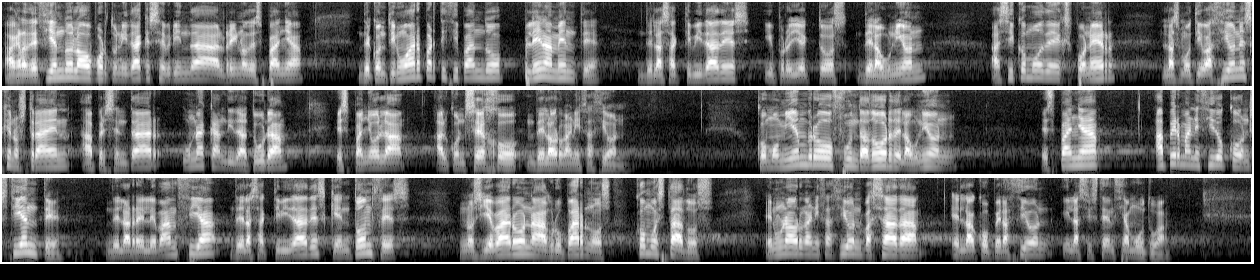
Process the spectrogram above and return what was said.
agradeciendo la oportunidad que se brinda al Reino de España de continuar participando plenamente de las actividades y proyectos de la Unión, así como de exponer las motivaciones que nos traen a presentar una candidatura española al Consejo de la organización. Como miembro fundador de la Unión, España ha permanecido consciente de la relevancia de las actividades que entonces nos llevaron a agruparnos como Estados en una organización basada en la cooperación y la asistencia mutua.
